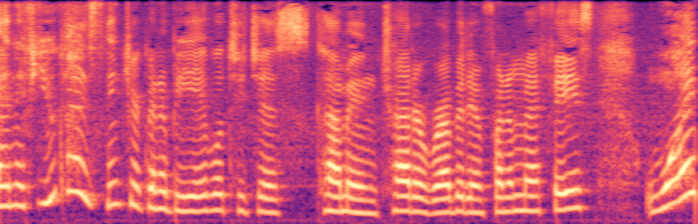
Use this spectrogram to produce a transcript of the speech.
And if you guys think you're going to be able to just come and try to rub it in front of my face, one,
